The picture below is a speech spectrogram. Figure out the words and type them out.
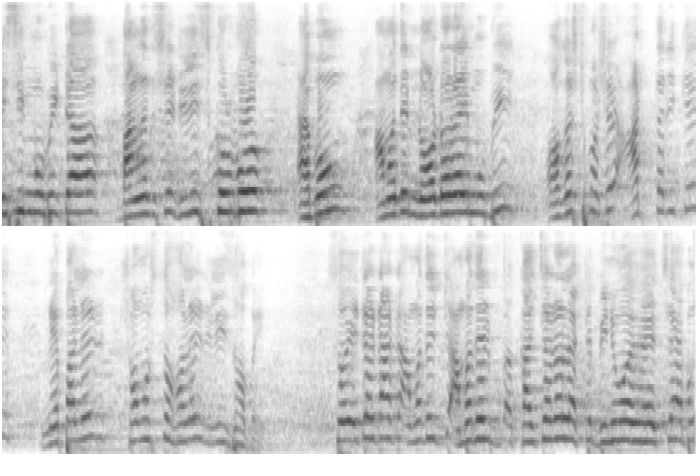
মিসিং মুভিটা বাংলাদেশে রিলিজ করব এবং আমাদের নডরাই মুভি অগস্ট মাসের আট তারিখে নেপালের সমস্ত হলে রিলিজ হবে। সো এটা একটা আমাদের আমাদের কালচারাল একটা বিনিময় হয়েছে এবং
